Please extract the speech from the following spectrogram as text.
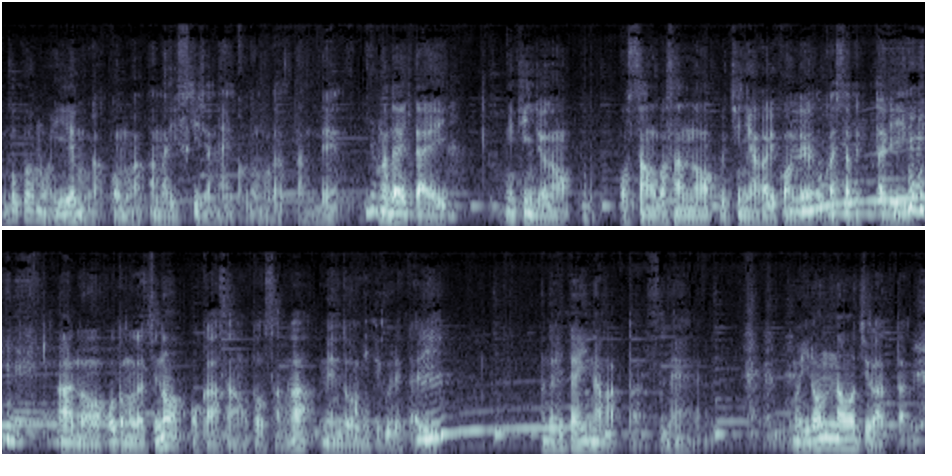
僕はもう家も学校もあまり好きじゃない子供だったんで、まあ、大体、ね、近所のおっさんおばさんの家に上がり込んでお菓子食べてたり あのお友達のお母さんお父さんが面倒を見てくれたり、まあ、大体いなかったですね。まあ、いろんなお家があったんでこ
